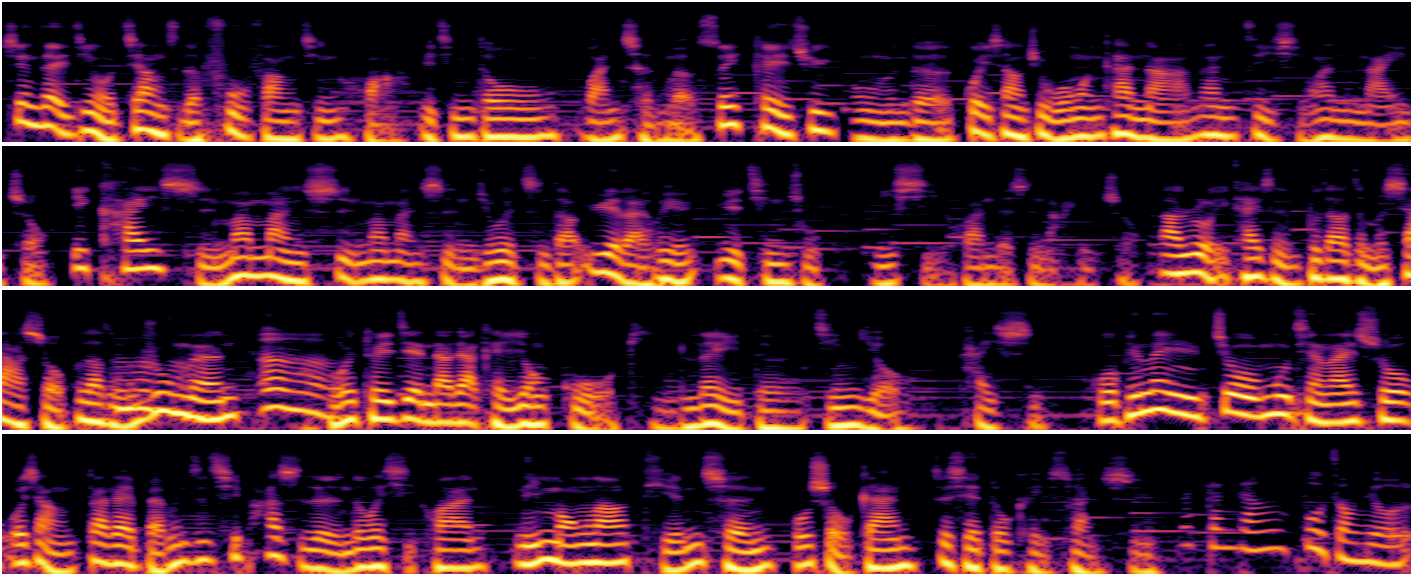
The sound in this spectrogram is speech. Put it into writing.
现在已经有这样子的复方精华，已经都完成了，所以可以去我们的柜上去闻闻看呐。那你自己喜欢的哪一种？一开始慢慢试，慢慢试，你就会知道，越来会越清楚你喜欢的是哪一种。那如果一开始你不知道怎么下手，不知道怎么入门，嗯，我会推荐大家可以用果皮类的精油开始。果皮类就目前来说，我想大概百分之七八十的人都会喜欢柠檬啦、甜橙、佛手柑这些都可以算是。那刚刚副总有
